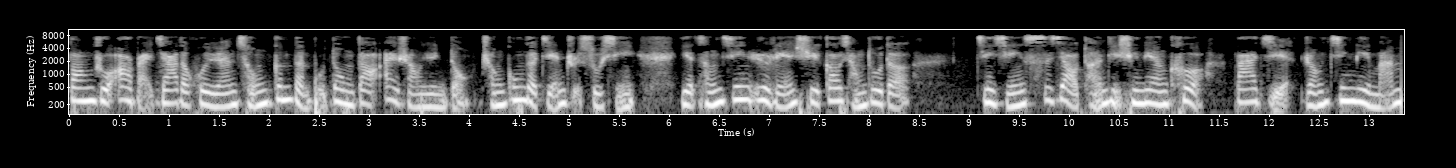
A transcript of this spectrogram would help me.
帮助二百家的会员从根本不动到爱上运动，成功的减脂塑形，也曾经日连续高强度的进行私教团体训练课八节，仍精力满满。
